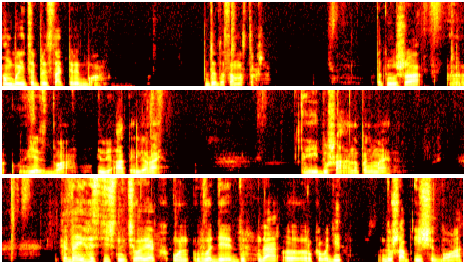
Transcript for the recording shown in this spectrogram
Он боится предстать перед Богом. Вот это самое страшное. Потому что э, есть два. Или ад, или рай. И душа, она понимает. Когда эгоистичный человек, он владеет, да, э, руководит, душа ищет Бога,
